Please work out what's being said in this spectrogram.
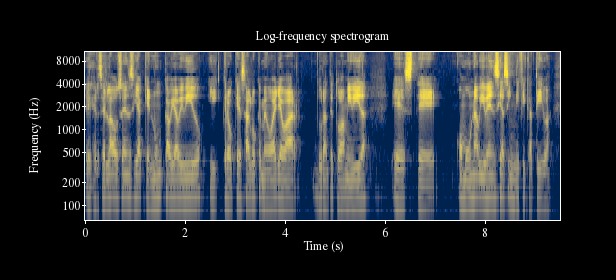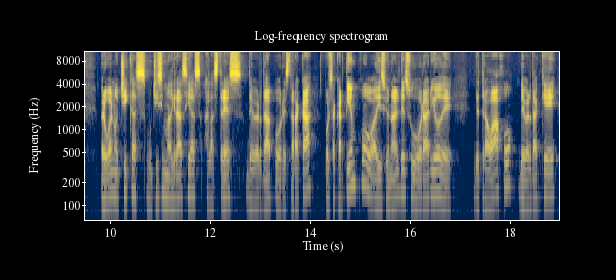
ejercer la docencia que nunca había vivido y creo que es algo que me voy a llevar durante toda mi vida, este, como una vivencia significativa. Pero bueno, chicas, muchísimas gracias a las tres de verdad por estar acá, por sacar tiempo adicional de su horario de, de trabajo. De verdad que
